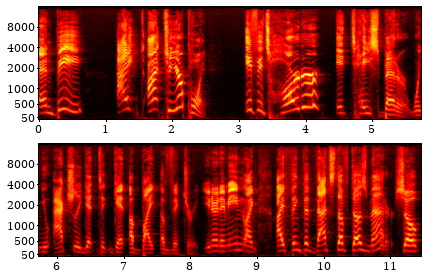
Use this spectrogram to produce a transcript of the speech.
and b I, I to your point, if it's harder, it tastes better when you actually get to get a bite of victory. You know what I mean? Like, I think that that stuff does matter. So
